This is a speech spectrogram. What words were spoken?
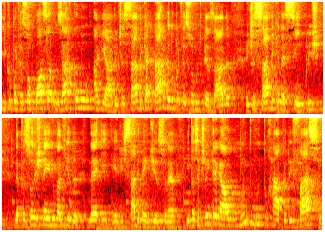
e que o professor possa usar como aliado. A gente sabe que a carga do professor é muito pesada, a gente sabe que não é simples, né? professores têm uma vida, né? E, e a gente sabe bem disso, né? Então se a gente não entregar algo muito, muito rápido e fácil,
